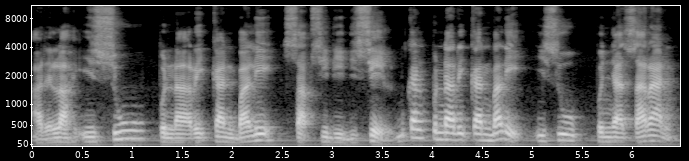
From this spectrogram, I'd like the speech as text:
adalah isu penarikan balik subsidi diesel. Bukan penarikan balik, isu penyasaran.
